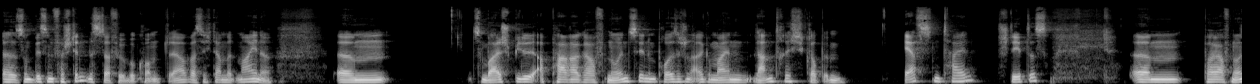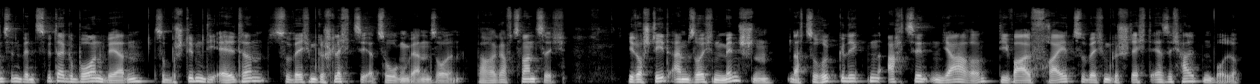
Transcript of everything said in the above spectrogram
äh, so ein bisschen Verständnis dafür bekommt, ja, was ich damit meine. Ähm, zum Beispiel ab Paragraph 19 im preußischen Allgemeinen Landrecht, ich glaube im ersten Teil steht es, ähm, Paragraph 19, wenn Zwitter geboren werden, so bestimmen die Eltern, zu welchem Geschlecht sie erzogen werden sollen. Paragraph 20. Jedoch steht einem solchen Menschen nach zurückgelegten 18. Jahre die Wahl frei, zu welchem Geschlecht er sich halten wolle.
